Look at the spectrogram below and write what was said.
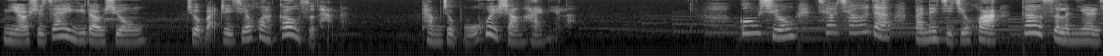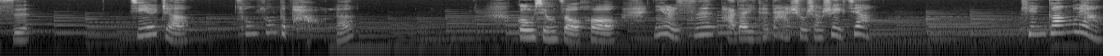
你要是再遇到熊，就把这些话告诉他们，他们就不会伤害你了。公熊悄悄地把那几句话告诉了尼尔斯，接着匆匆地跑了。公熊走后，尼尔斯爬到一棵大树上睡觉。天刚亮，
